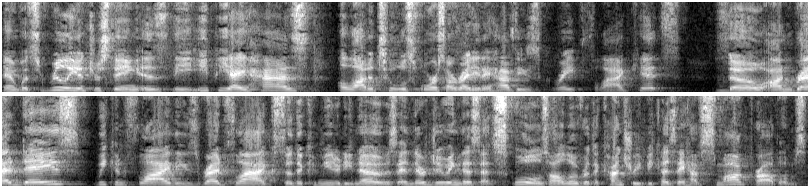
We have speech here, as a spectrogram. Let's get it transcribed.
And what's really interesting is the EPA has a lot of tools for us already. They have these great flag kits so on red days, we can fly these red flags so the community knows. And they're doing this at schools all over the country because they have smog problems.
